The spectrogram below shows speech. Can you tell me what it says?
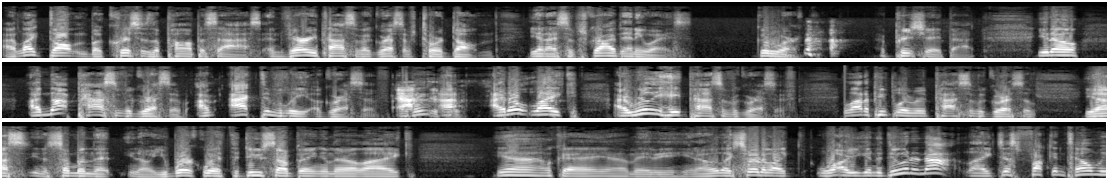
I like Dalton, but Chris is a pompous ass and very passive aggressive toward Dalton. Yet I subscribed anyways. Good work. I appreciate that. You know, I'm not passive aggressive. I'm actively aggressive. I think I, I don't like. I really hate passive aggressive. A lot of people are really passive aggressive. You ask, you know, someone that you know you work with to do something, and they're like, "Yeah, okay, yeah, maybe." You know, like sort of like, "Well, are you going to do it or not?" Like, just fucking tell me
